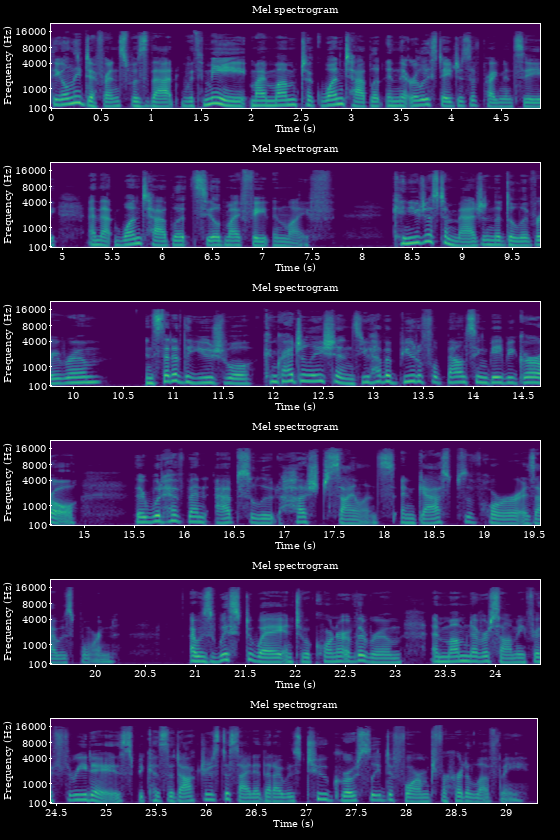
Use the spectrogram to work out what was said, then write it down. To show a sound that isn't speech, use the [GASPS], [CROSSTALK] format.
The only difference was that, with me, my mum took one tablet in the early stages of pregnancy, and that one tablet sealed my fate in life. Can you just imagine the delivery room? Instead of the usual, Congratulations, you have a beautiful bouncing baby girl, there would have been absolute hushed silence and gasps of horror as I was born. I was whisked away into a corner of the room, and Mum never saw me for three days because the doctors decided that I was too grossly deformed for her to love me.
